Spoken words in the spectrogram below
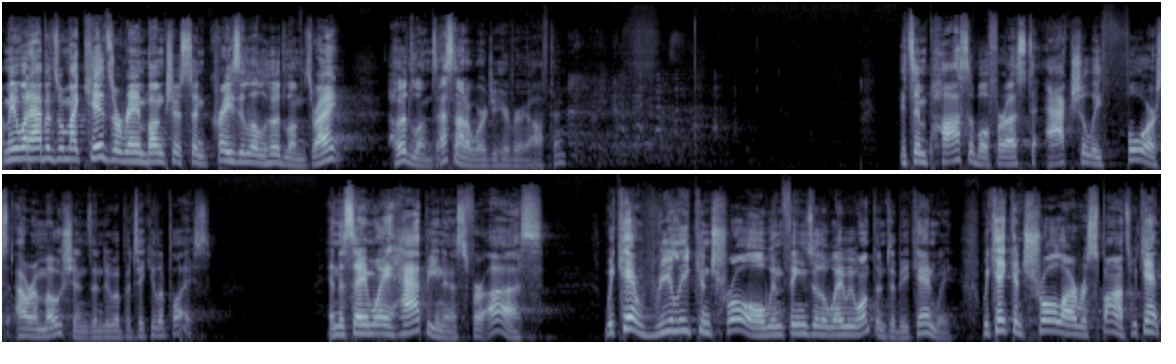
I mean, what happens when my kids are rambunctious and crazy little hoodlums, right? Hoodlums, that's not a word you hear very often. It's impossible for us to actually force our emotions into a particular place. In the same way, happiness for us, we can't really control when things are the way we want them to be, can we? We can't control our response. We can't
